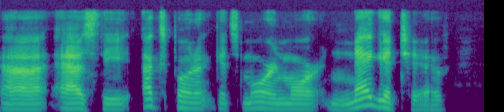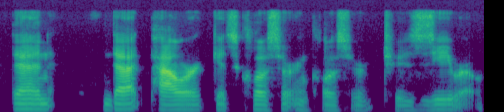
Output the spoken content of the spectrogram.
uh, as the exponent gets more and more negative, then that power gets closer and closer to 0.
